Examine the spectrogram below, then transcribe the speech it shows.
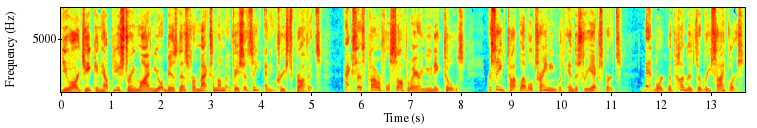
URG can help you streamline your business for maximum efficiency and increased profits. Access powerful software and unique tools. Receive top level training with industry experts. Network with hundreds of recyclers.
